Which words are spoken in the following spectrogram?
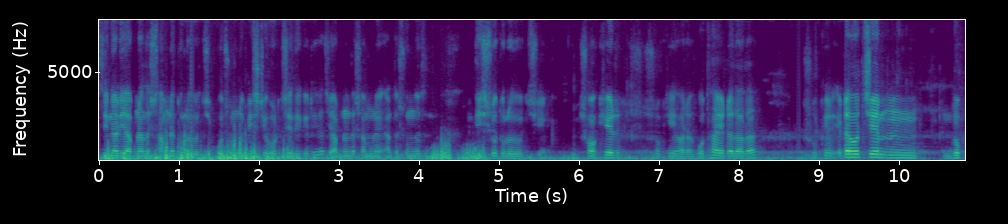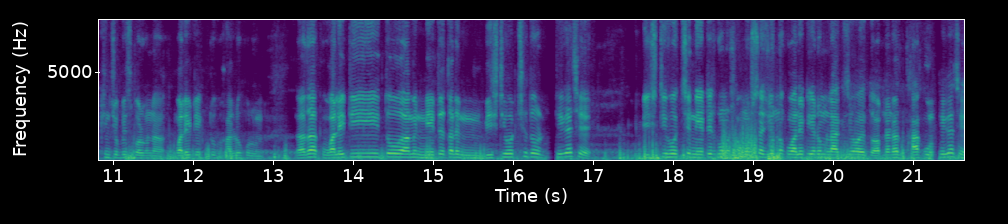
সিনারি আপনাদের সামনে তুলে ধরছি। প্রচণ্ড বৃষ্টি হচ্ছে এদিকে, ঠিক আছে? আপনাদের সামনে এত সুন্দর দৃশ্য তুলে ধরছি। শখের সখী হারা। কোথায় এটা, দাদা? সুখের, এটা হচ্ছে দক্ষিণ চব্বিশ পরগনা। কোয়ালিটি একটু ভালো করুন। দাদা কোয়ালিটি তো আমি নেটে তাহলে বৃষ্টি হচ্ছে তো, ঠিক আছে? বৃষ্টি হচ্ছে নেটের কোনো সমস্যার জন্য কোয়ালিটি এরকম লাগছে হয়তো। আপনারা থাকুন, ঠিক আছে?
